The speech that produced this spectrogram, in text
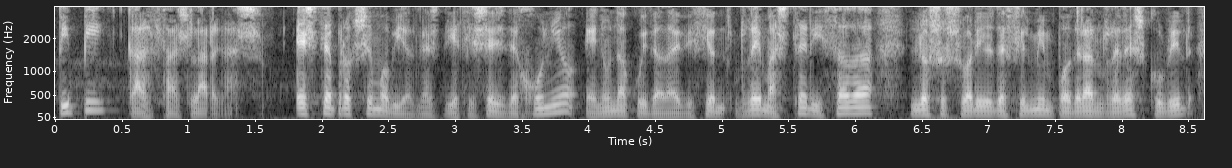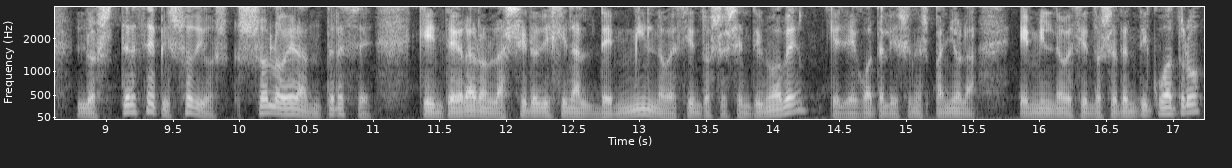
Pipi Calzas Largas. Este próximo viernes 16 de junio, en una cuidada edición remasterizada, los usuarios de Filmin podrán redescubrir los 13 episodios, solo eran 13, que integraron la serie original de 1969, que llegó a televisión española en 1974,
